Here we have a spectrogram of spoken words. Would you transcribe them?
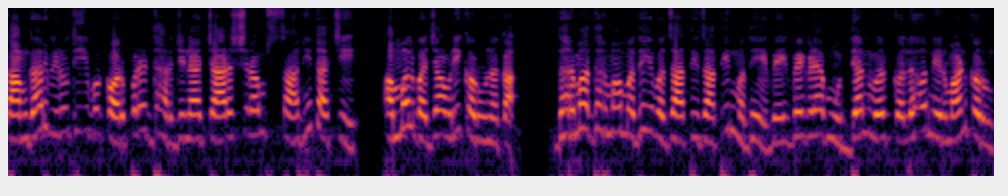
कामगार विरोधी व कॉर्पोरेट धार्जिना चार श्रम संहिताची अंमलबजावणी करू नका. धर्माधर्मामध्ये व जाती जातींमध्ये वेगवेगळ्या मुद्द्यांवर कलह निर्माण करून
